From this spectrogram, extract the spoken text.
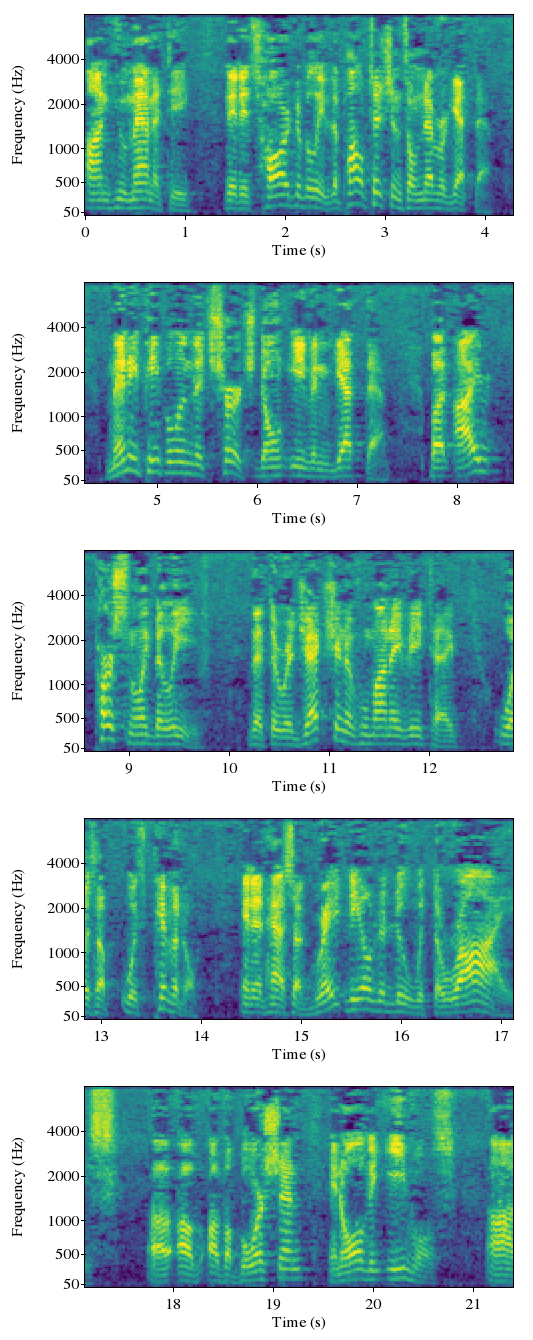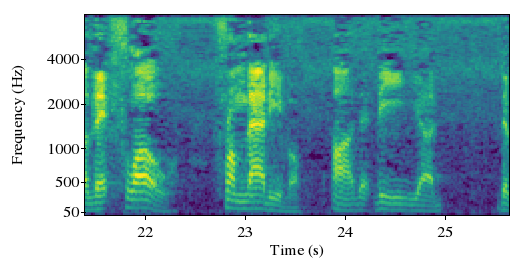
on humanity that it's hard to believe. The politicians will never get that. Many people in the church don't even get that. But I personally believe that the rejection of Humanae Vitae was, a, was pivotal, and it has a great deal to do with the rise of, of, abortion and all the evils uh, that flow from that evil. Uh, the, the, uh, the,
